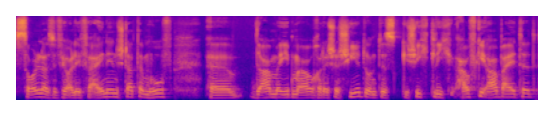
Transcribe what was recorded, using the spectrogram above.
soll, also für alle Vereine in Stadt am Hof. Äh, da haben wir eben auch recherchiert und das geschichtlich aufgearbeitet.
